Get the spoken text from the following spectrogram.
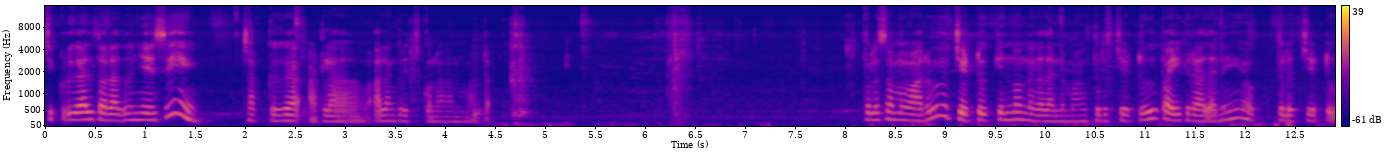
చిక్కుడుగాయలతో రథం చేసి చక్కగా అట్లా అలంకరించుకున్నాను అనమాట తులసమ్మవారు చెట్టు కింద ఉంది కదండి మాకు తులసి చెట్టు పైకి రాదని ఒక తులసి చెట్టు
